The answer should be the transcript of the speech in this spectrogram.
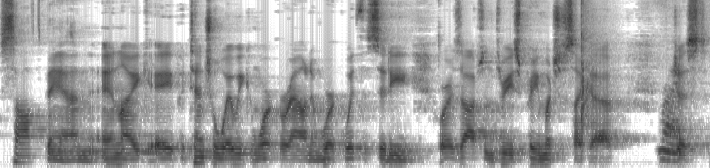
soft ban and like a potential way we can work around and work with the city, whereas option three is pretty much just like a Right. just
